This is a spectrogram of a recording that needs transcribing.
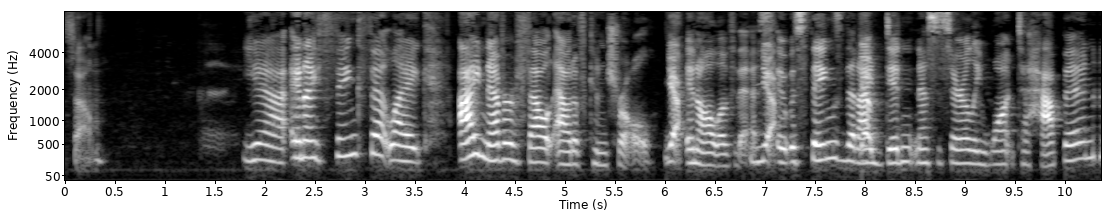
So, Yeah, and I think that like I never felt out of control Yeah. in all of this. Yeah. It was things that I didn't necessarily want to happen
